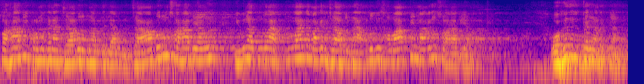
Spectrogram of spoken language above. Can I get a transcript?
സ്വഹാബി പ്രമുഖന ജാബിറുബിൻ അബ്ദുല്ല ജാബറും സ്വഹാബിയാണ് ഇബിൻ അബ്ദുല്ല അബ്ദുല്ലാന്റെ മകൻ ജാബറിന് അബ്ദുൽ സ്വഹാബി മകനും സ്വഹാബിയാണ്. ഒഹദ് യുദ്ധം നടക്കുകയാണ്.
